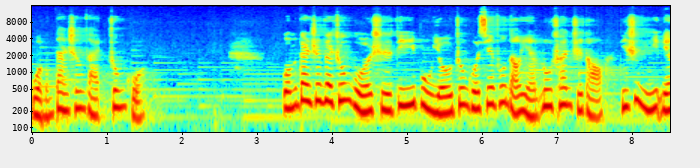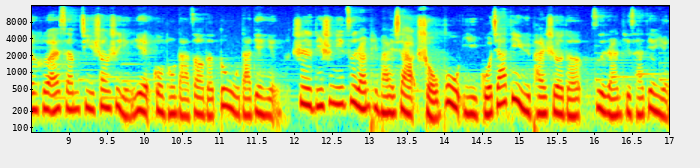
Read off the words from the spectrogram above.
我们诞生在中国》。《我们诞生在中国》是第一部由中国先锋导演陆川执导，迪士尼联合 SMG 上市影业共同打造的动物大电影，是迪士尼自然品牌下首部以国家地域拍摄的自然题材电影。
